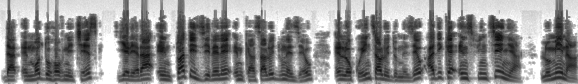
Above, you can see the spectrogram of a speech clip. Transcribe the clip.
Dar în mod duhovnicesc, el era în toate zilele în casa lui Dumnezeu, în locuința lui Dumnezeu, adică în sfințenia, lumina,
